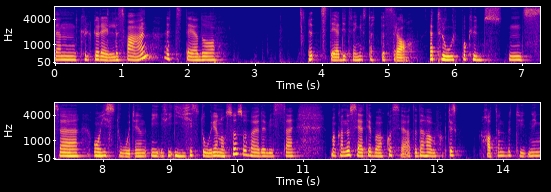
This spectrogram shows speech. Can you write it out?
den kulturelle sfæren et sted, å, et sted de trenger støtte fra. Jeg tror på kunstens uh, og historien i, i, historien også, så har det vist seg Man kan jo se tilbake og se at det har faktisk hatt en betydning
